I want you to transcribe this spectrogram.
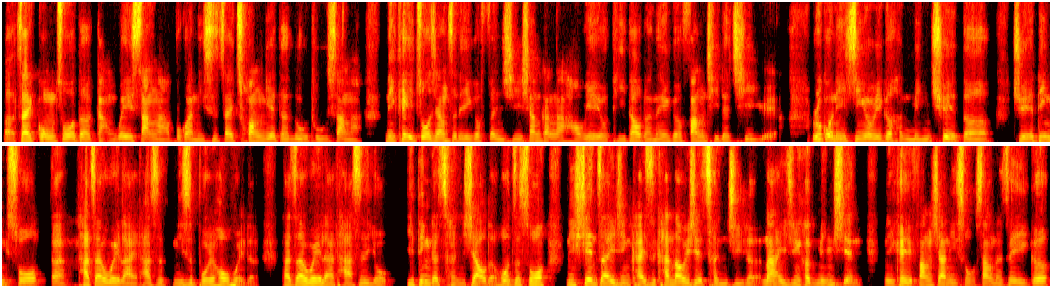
呃在工作的岗位上啊，不管你是在创业的路途上啊，你可以做这样子的一个分析。像刚刚好业有提到的那个放弃的契约，如果你已经有一个很明确的决定，说，呃，他在未来他是你是不会后悔的，他在未来他是有一定的成效的，或者说你现在已经开始看到一些成绩了，那已经很明显，你可以放下你手上的这一个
